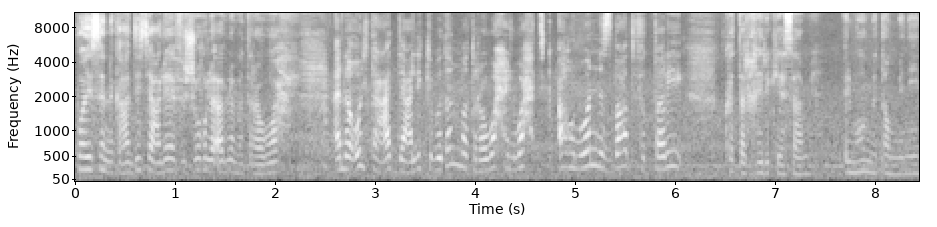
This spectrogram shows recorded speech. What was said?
كويس إنك عديتي عليا في الشغل قبل ما تروحي. أنا قلت أعدي عليكي بدل ما تروحي لوحدك. أهو نونس بعض في الطريق. كتر خيرك يا سامي. المهم طمنيني.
